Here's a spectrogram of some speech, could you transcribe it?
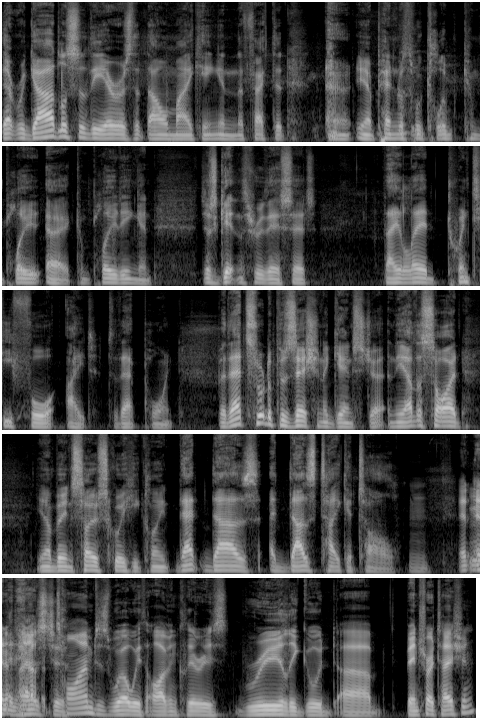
That regardless of the errors that they were making and the fact that you know Penrith were cl- complete uh, completing and just getting through their sets, they led twenty four eight to that point. But that sort of possession against you, and the other side, you know, being so squeaky clean, that does it does take a toll. And, Mm, and, it has uh, to. timed as well with Ivan Cleary's really good uh, bench rotation.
